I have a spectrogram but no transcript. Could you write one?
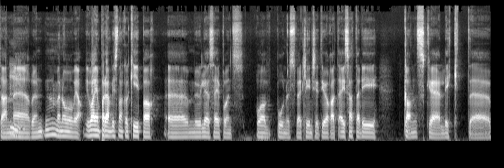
denne runden. Men nå, ja, vi var inne på den, vi snakker keeper. Uh, mulige save points og bonus ved clean sheet gjør at jeg setter de ganske likt uh,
